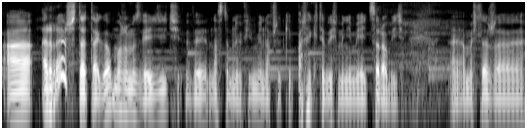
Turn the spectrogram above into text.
A resztę tego możemy zwiedzić w następnym filmie na wszelki wypadek, gdybyśmy nie mieli co robić. E, A myślę, że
